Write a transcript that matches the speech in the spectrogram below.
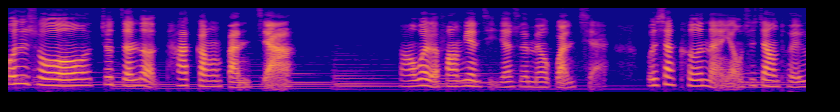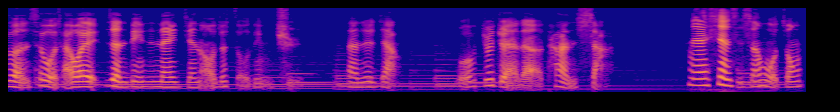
或是说就真的他刚搬家，然后为了方便起见，所以没有关起来。我是像柯南一样，我是这样推论，所以我才会认定是那一间，然后就走进去。反正就这样，我就觉得他很傻。那在现实生活中，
